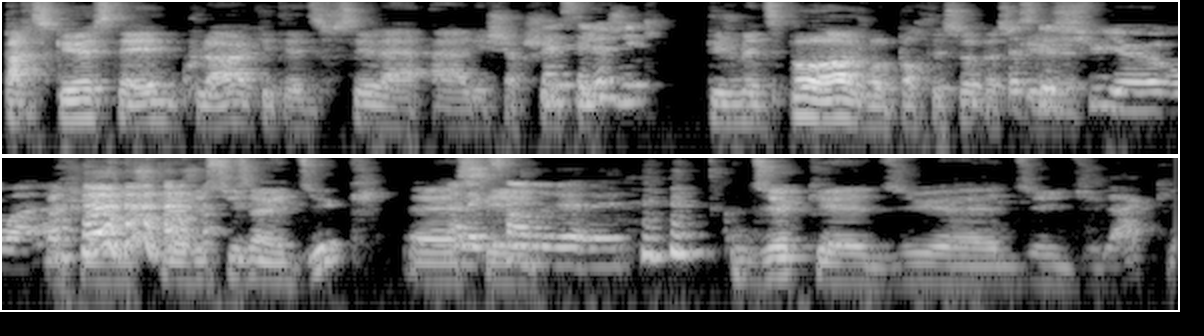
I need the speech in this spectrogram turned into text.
parce que c'était une couleur qui était difficile à, à aller chercher. Ben, c'est logique. Puis je me dis pas, ah, je vais porter ça parce, Parce que, que je suis un roi. parce que, que je suis un duc. Euh, Alexandre. euh, duc euh, du, euh, du, du lac.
